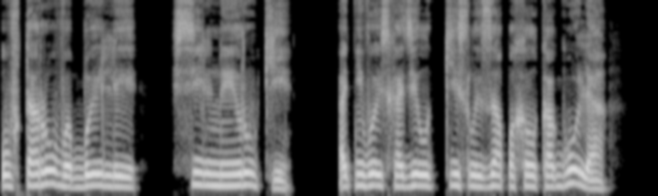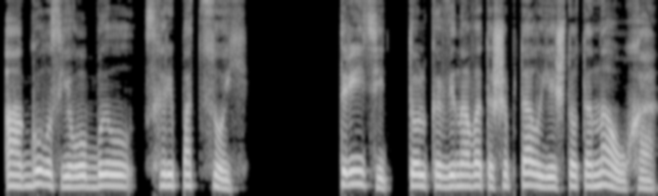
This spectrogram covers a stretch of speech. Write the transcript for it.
У второго были сильные руки. От него исходил кислый запах алкоголя, а голос его был с хрипотцой. Третий только виновато шептал ей что-то на ухо,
